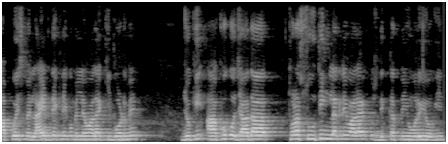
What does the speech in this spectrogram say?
आपको इसमें लाइट देखने को मिलने वाला है कीबोर्ड में, जो कि आँखों को ज़्यादा थोड़ा सूथिंग लगने वाला है, कुछ दिक्कत नहीं हो रही होगी।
